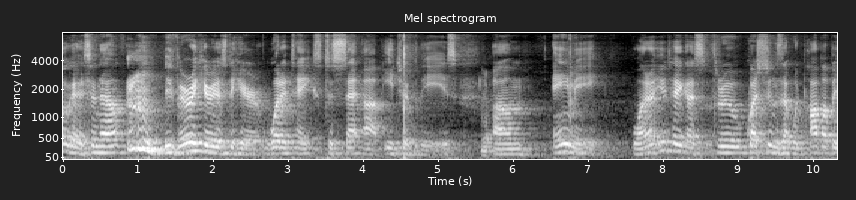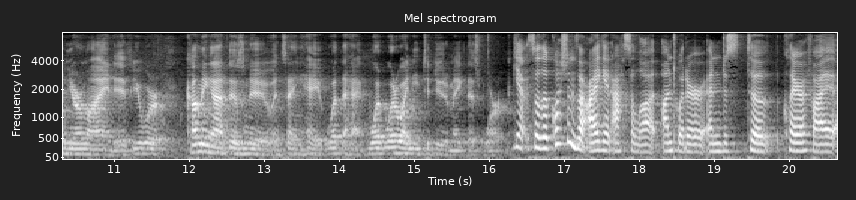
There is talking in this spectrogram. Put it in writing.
Okay, so now be very curious to hear what it takes to set up each of these. Yep. Um, Amy, why don't you take us through questions that would pop up in your mind if you were coming at this new and saying, hey, what the heck? What, what do I need to do to make this work? Yeah, so the questions that I get asked a lot on Twitter, and just to clarify,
